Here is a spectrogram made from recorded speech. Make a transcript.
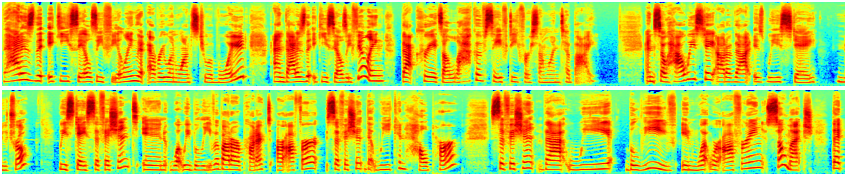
That is the icky, salesy feeling that everyone wants to avoid. And that is the icky, salesy feeling that creates a lack of safety for someone to buy. And so, how we stay out of that is we stay neutral. We stay sufficient in what we believe about our product, our offer, sufficient that we can help her, sufficient that we believe in what we're offering so much that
